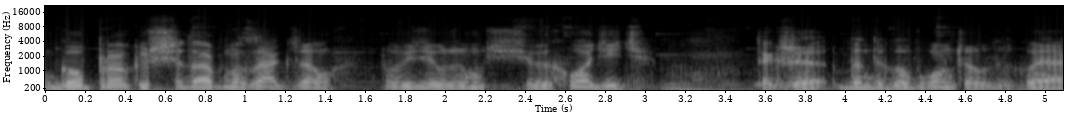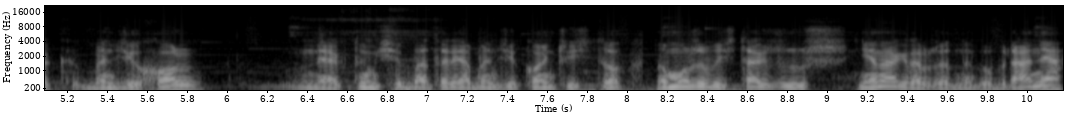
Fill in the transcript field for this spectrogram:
GoPro już się dawno zagrzał, powiedział, że musi się wychłodzić. Także będę go włączał tylko jak będzie hol. Jak tu mi się bateria będzie kończyć, to no może być tak, że już nie nagram żadnego brania,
